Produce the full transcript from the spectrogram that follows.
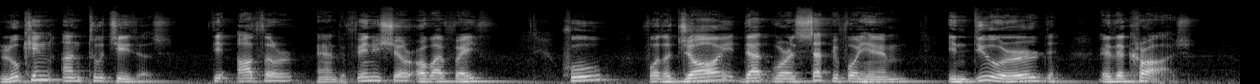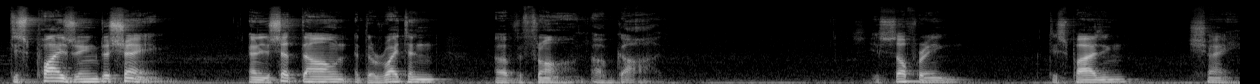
looking unto Jesus, the author and the finisher of our faith, who, for the joy that was set before him, endured uh, the cross, despising the shame, and he sat down at the right hand of the throne of God. He's suffering, despising shame.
